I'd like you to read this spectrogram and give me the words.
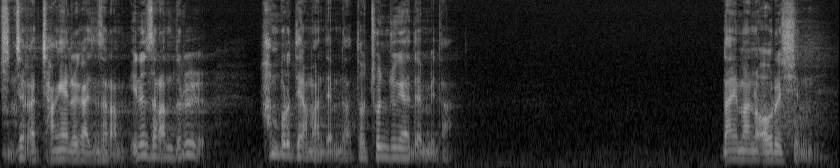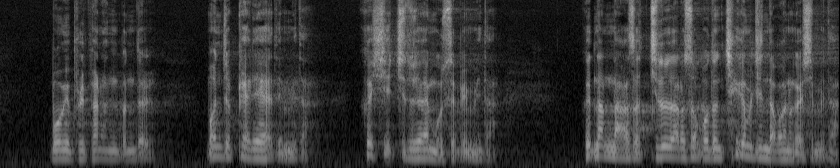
신체가 장애를 가진 사람 이런 사람들을 함부로 대하면 안 됩니다. 더 존중해야 됩니다. 나이 많은 어르신, 몸이 불편한 분들 먼저 배려해야 됩니다. 그것이 지도자의 모습입니다. 그다음 나가서 지도자로서 모든 책임을 진다고 하는 것입니다.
